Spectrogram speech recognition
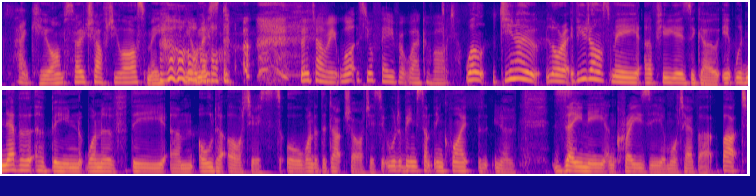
Thank you. I'm so chuffed you asked me, to be honest. So tell me, what's your favourite work of art? well, do you know, Laura, if you'd asked me a few years ago, it would never have been one of the um, older artists or one of the Dutch artists. It would have been something quite, you know, zany and crazy and whatever. But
